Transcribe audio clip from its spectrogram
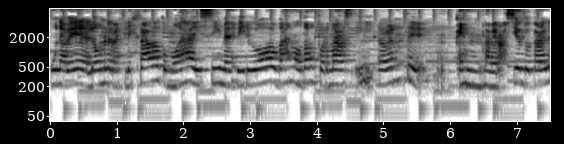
una ve al hombre reflejado como ay sí me desvirgó vamos vamos por más y realmente es una aberración total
